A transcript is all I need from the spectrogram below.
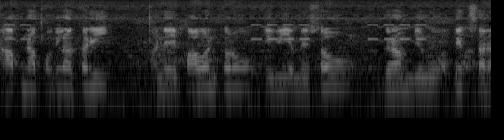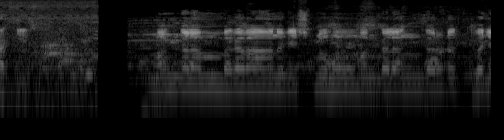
આપના પગલાં કરી અને પાવન કરો એવી અમે સૌ ગ્રામજનો અપેક્ષા રાખીએ છીએ. મંગલમ ભગવાન વિષ્ણુ, મંગલમ ગરુડધ્વજ,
